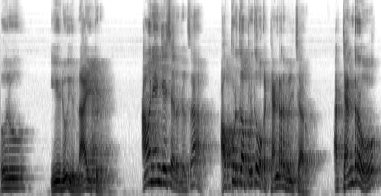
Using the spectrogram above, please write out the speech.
ఎవరు? ఈడు ఈ నాయకుడు. అవన్ ఏం చేశారో తెలుసా? అప్పటికప్పటికి ఒక టెండర్ పిలిచారు. ఆ టెండరు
